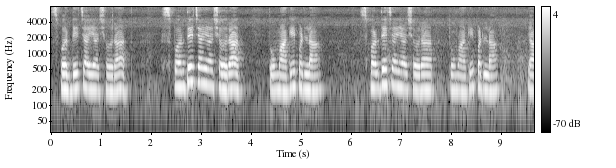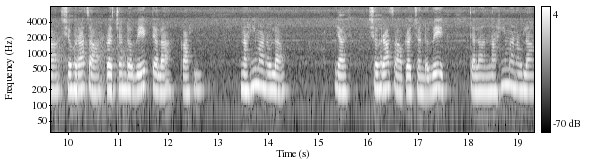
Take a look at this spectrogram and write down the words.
स्पर्धेच्या या शहरात स्पर्धेच्या या शहरात तो मागे पडला. स्पर्धेच्या या शहरात तो मागे पडला. या शहराचा प्रचंड वेग त्याला काही नाही मानवला. या शहराचा प्रचंड वेग त्याला नाही मानवला.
